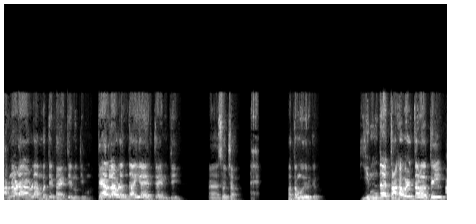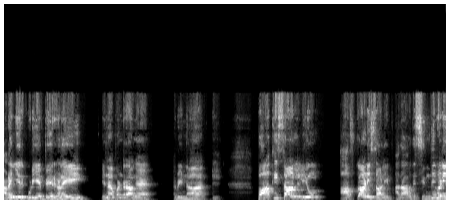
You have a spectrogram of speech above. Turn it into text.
கர்நாடகாவில் ஐம்பத்தி எட்டாயிரத்தி எண்ணூத்தி மூணு. கேரளாவில இருந்து ஐயாயிரத்தி ஐநூத்தி சொச்சா பத்தொன்பது இருக்கு. இந்த தகவல் தளத்தில் அடங்கியிருக்கக்கூடிய பெயர்களை என்ன பண்றாங்க அப்படின்னா பாகிஸ்தானிலையும் ஆப்கானிஸ்தானிலும் அதாவது சிந்துவெளி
